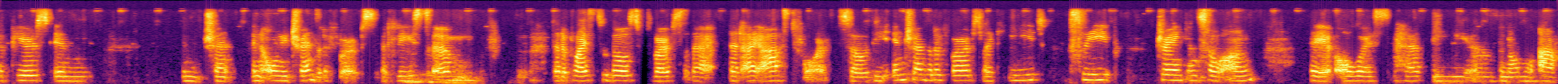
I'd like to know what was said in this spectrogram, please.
appears in in, in only transitive verbs, at least um, that applies to those verbs that I, that I asked for. So the intransitive verbs like eat, sleep, drink, and so on, they always have the uh, the normal a,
